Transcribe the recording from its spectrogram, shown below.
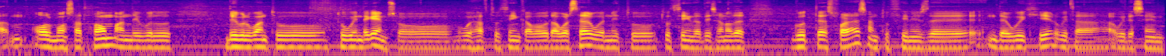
um, almost at home, and they will they will want to, to win the game. So we have to think about ourselves. We need to, to think that it's another good test for us and to finish the, the week here with, a, with, the same,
